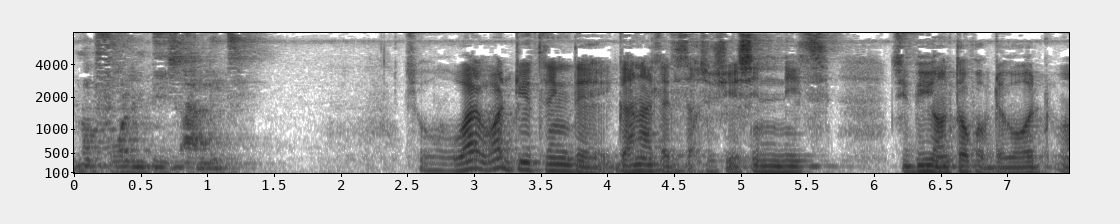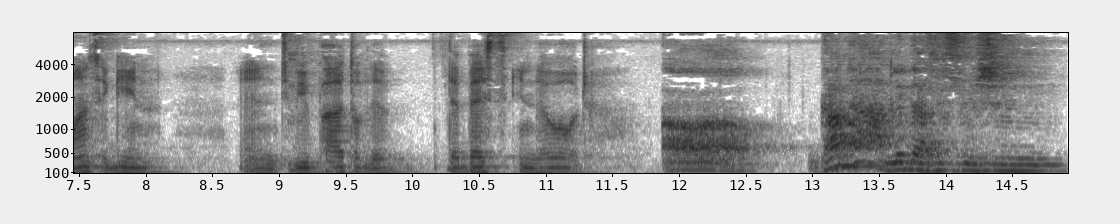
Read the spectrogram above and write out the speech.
not following these athletes. So what, what do you think the Ghana Athletics Association needs to be on top of the world once again and to be part of the, the best in the world? Uh, Ghana Athletics Association,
